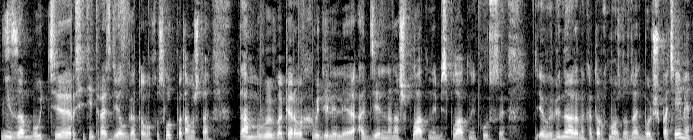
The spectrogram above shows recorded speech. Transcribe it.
не забудьте посетить раздел готовых услуг, потому что там вы, во-первых, выделили отдельно наши платные, бесплатные курсы вебинары, на которых можно узнать больше по теме.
